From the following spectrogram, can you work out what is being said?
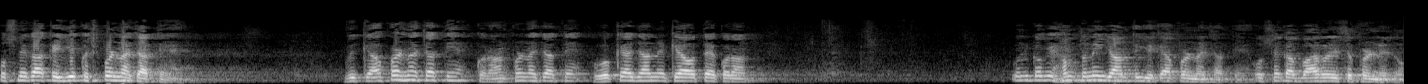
اس نے کہا کہ یہ کچھ پڑھنا چاہتے ہیں۔ وہ کیا پڑھنا چاہتے ہیں؟ قرآن پڑھنا چاہتے ہیں؟ وہ کیا جانے کیا ہوتا ہے قرآن؟ ان کا بھی ہم تو نہیں جانتے یہ کیا پڑھنا چاہتے ہیں۔ اس نے کہا، بارہ سے پڑھنے دو۔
